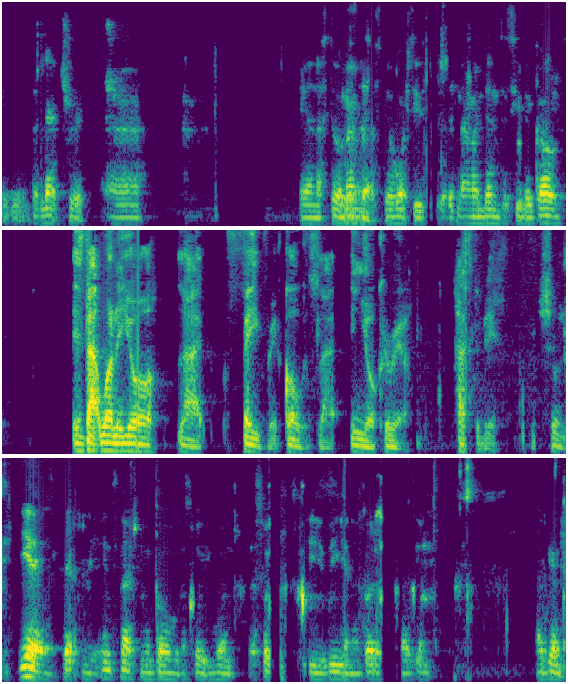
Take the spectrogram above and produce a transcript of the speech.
it was electric. Uh, yeah, and I still remember, I still watch these now and then to see the goals. Is that one of your like favorite goals, like in your career? Has to be, surely. Yeah, definitely international goal. That's what you want. That's what you see, and I got it against against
